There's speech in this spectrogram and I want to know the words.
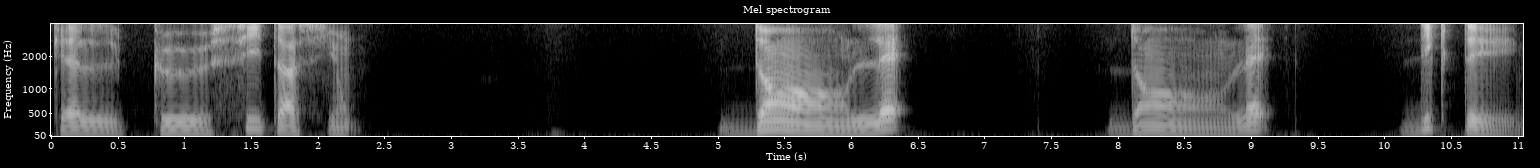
Quelques citations. Dans les dans les dictées.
